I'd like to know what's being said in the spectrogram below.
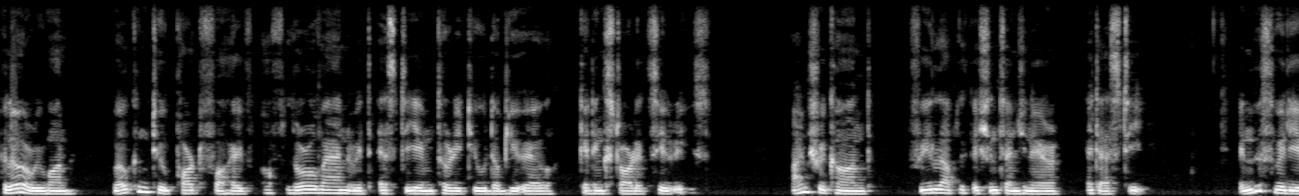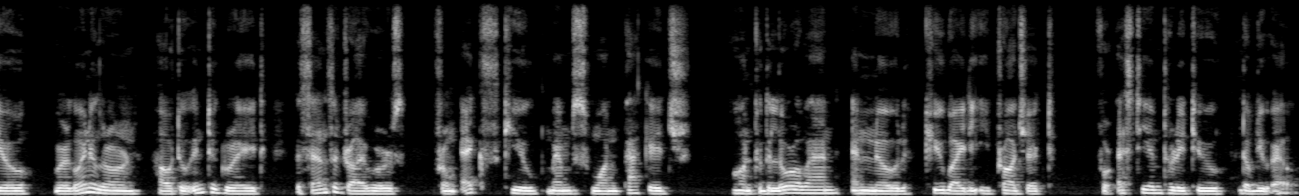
Hello everyone, welcome to part 5 of LoRaWAN with STM32WL Getting Started series. I'm Shrikant, Field Applications Engineer at ST. In this video, we're going to learn how to integrate the sensor drivers from Xcube MEMS1 package onto the LoRaWAN EndNode Cube IDE project for STM32WL.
